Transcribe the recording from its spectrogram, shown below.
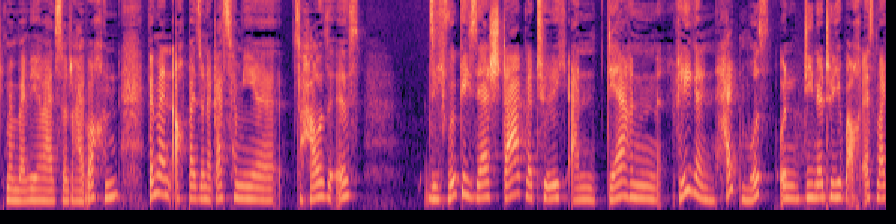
ich meine, bei mir waren es nur drei Wochen, wenn man auch bei so einer Gastfamilie zu Hause ist, sich wirklich sehr stark natürlich an deren Regeln halten muss und die natürlich aber auch erstmal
